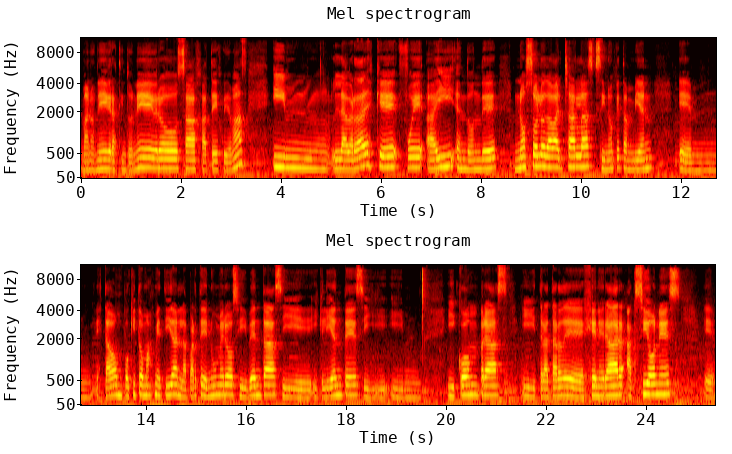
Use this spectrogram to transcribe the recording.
manos negras, tinto negro, saja, tejo y demás. Y mm, la verdad es que fue ahí en donde no solo daba charlas, sino que también em, estaba un poquito más metida en la parte de números y ventas y, clientes y, compras y tratar de generar acciones em,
